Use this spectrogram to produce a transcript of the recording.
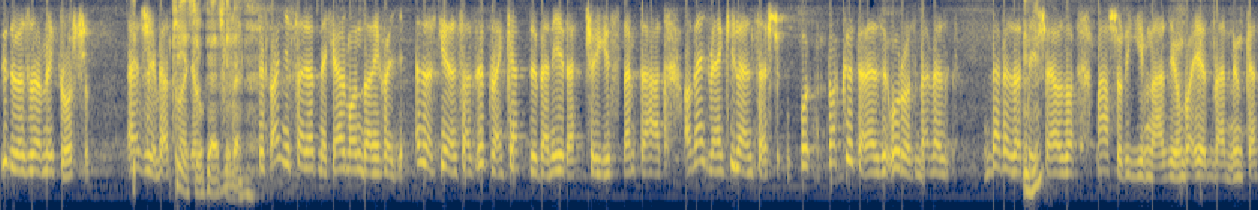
Üdvözlöm Miklós! Erzsébet Kész vagyok. Erzsébet. Csak annyit szeretnék elmondani, hogy 1952-ben érettségiztem, tehát a 49-es a kötelező orosz bevez, bevezetése uh-huh. az a második gimnáziumba ért bennünket.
